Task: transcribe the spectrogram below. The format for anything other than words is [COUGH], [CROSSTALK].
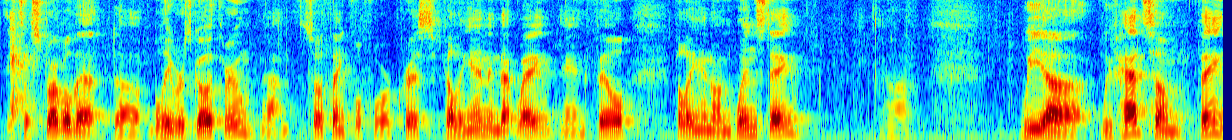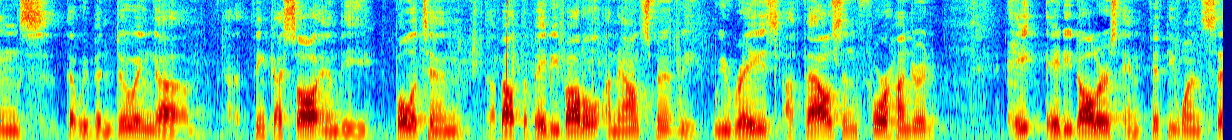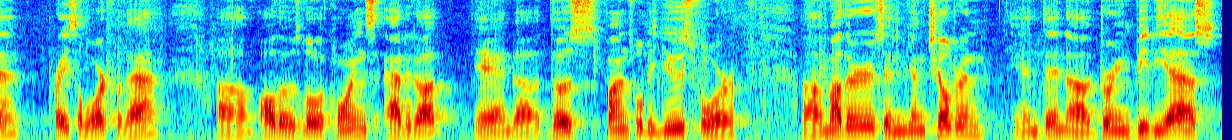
it's a struggle that uh, believers go through. I'm so thankful for Chris filling in in that way and Phil filling in on Wednesday. Uh, we, uh, we've had some things that we've been doing. Uh, I think I saw in the bulletin about the baby bottle announcement. We, we raised $1,480.51. Praise the Lord for that. Um, all those little coins added up, and uh, those funds will be used for uh, mothers and young children. And then uh, during VBS,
